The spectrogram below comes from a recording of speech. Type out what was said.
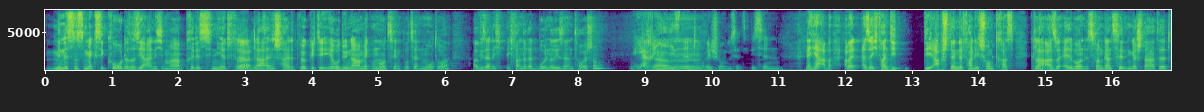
mindestens Mexiko, das ist ja eigentlich immer prädestiniert für, Ja, da entscheidet wirklich die Aerodynamik und nur 10% Motor. Aber wie gesagt, ich, ich fand Red Bull eine riesen Enttäuschung. Naja, Riesenenttäuschung ist jetzt ein bisschen. Naja, aber, aber also ich fand die, die Abstände fand ich schon krass. Klar, also Albon ist von ganz hinten gestartet.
